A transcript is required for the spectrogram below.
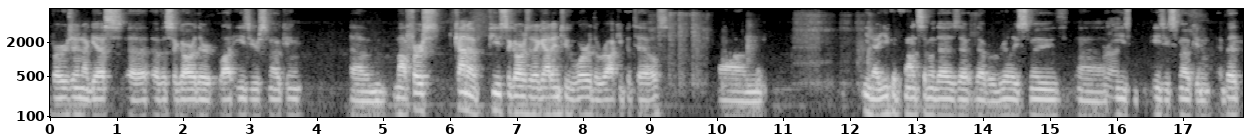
version, I guess, uh, of a cigar. They're a lot easier smoking. Um, my first kind of few cigars that I got into were the Rocky Patels. Um, you know, you could find some of those that, that were really smooth, uh, right. easy, easy smoking. But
